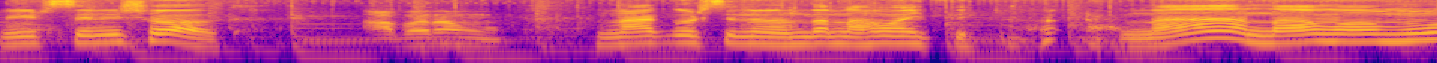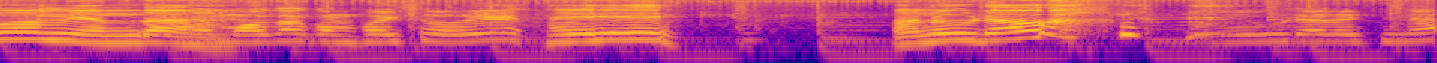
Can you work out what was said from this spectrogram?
মিটছে নি শখ? আবার আমু। না করছিলাম এন্দা নামাইতে। না না মামু আমি এন্দা মজা কম পাইছো এ। আনু উড়াও তুমি উড়া দেখি না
